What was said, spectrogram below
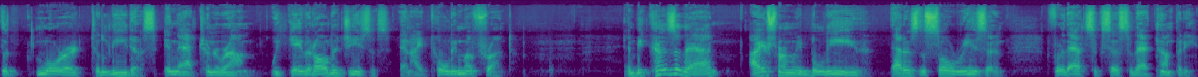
the Lord to lead us in that turnaround. We gave it all to Jesus, and I told him up front. And because of that, I firmly believe that is the sole reason for that success of that company.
